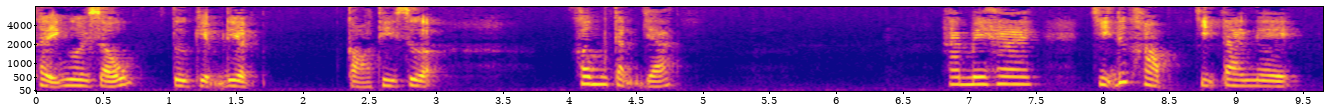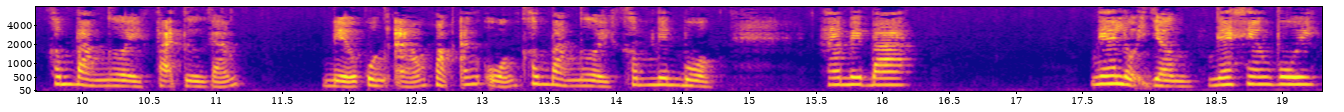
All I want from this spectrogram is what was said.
Thấy người xấu, từ kiểm điểm, có thì sửa, không cảnh giác. 22. Chị đức học, chị tài nghề không bằng người phải từ gắng. Nếu quần áo hoặc ăn uống không bằng người không nên buồn. 23. Nghe lội dần, nghe khen vui,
